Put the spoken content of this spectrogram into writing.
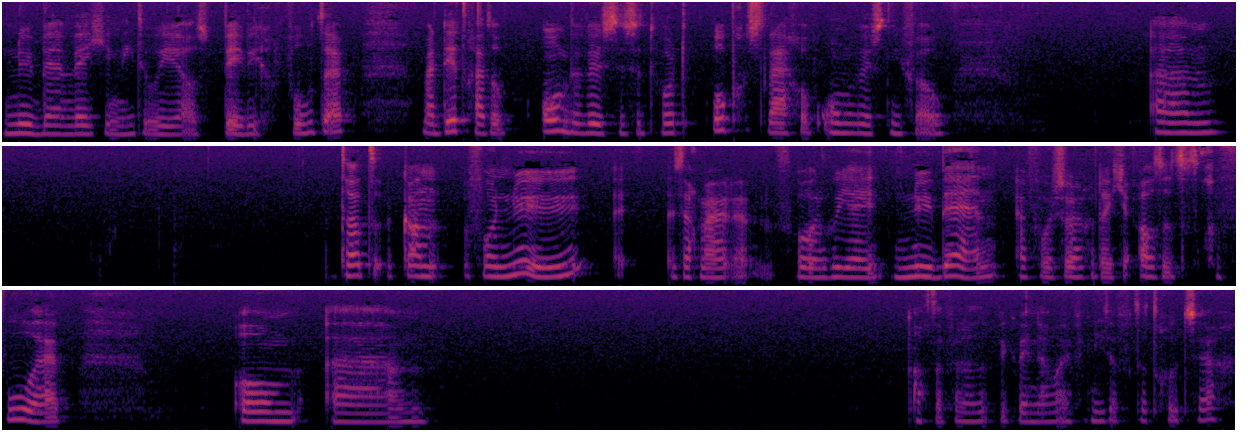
nu bent, weet je niet hoe je als baby gevoeld hebt. Maar dit gaat op onbewust, dus het wordt opgeslagen op onbewust niveau. Um, dat kan voor nu, zeg maar, voor hoe jij nu bent, ervoor zorgen dat je altijd het gevoel hebt om um, Wacht ik weet nou even niet of ik dat goed zeg.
